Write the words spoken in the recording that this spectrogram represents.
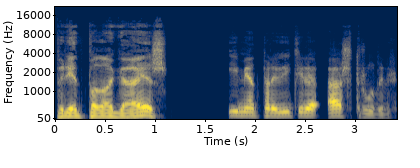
«Предполагаешь?» «Имя отправителя А. Штрудель».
